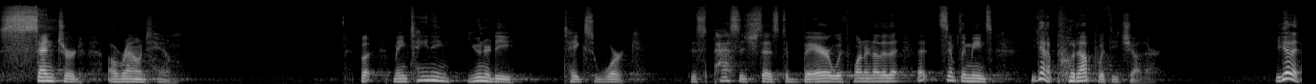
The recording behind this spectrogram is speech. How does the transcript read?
centered around Him. But maintaining unity takes work. This passage says to bear with one another. That, that simply means you got to put up with each other. You got to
